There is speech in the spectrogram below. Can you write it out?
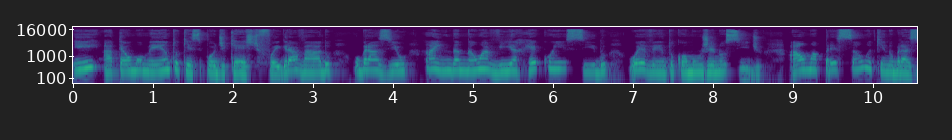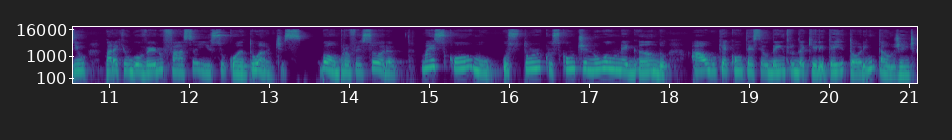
E até o momento que esse podcast foi gravado, o Brasil ainda não havia reconhecido o evento como um genocídio. Há uma pressão aqui no Brasil para que o governo faça isso quanto antes. Bom, professora, mas como os turcos continuam negando algo que aconteceu dentro daquele território? Então, gente,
